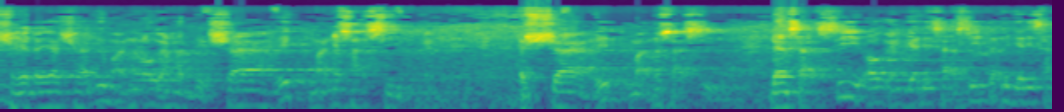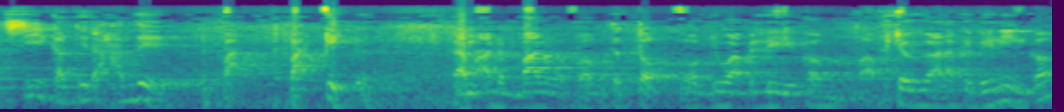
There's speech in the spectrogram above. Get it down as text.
Syahid ayat syahid makna orang hadir. Syahid makna saksi. Syahid makna saksi. Dan saksi orang jadi saksi tak jadi saksi kalau tidak hadir. Tempat tempat kita sama ada balu kau tetok kau jual beli kau percerah laki bini kau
